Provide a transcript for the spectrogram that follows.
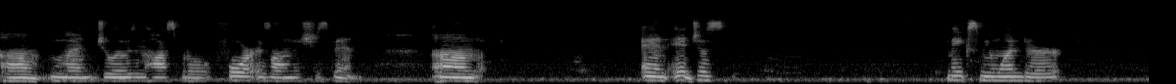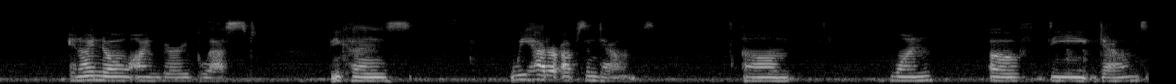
um, when Julie was in the hospital for as long as she's been. Um, and it just makes me wonder and I know I'm very blessed because we had our ups and downs. Um, one of the downs,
